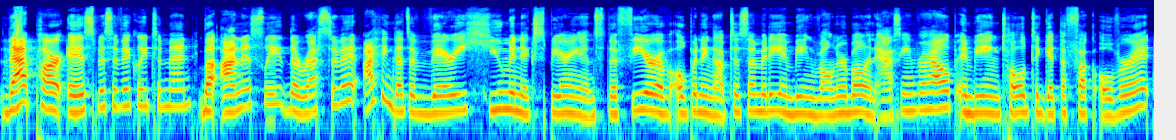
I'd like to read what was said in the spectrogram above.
That part is specifically to men, but honestly, the rest of it, I think that's a very human experience. The fear of opening up to somebody and being vulnerable and asking for help and being told to get the fuck over it.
